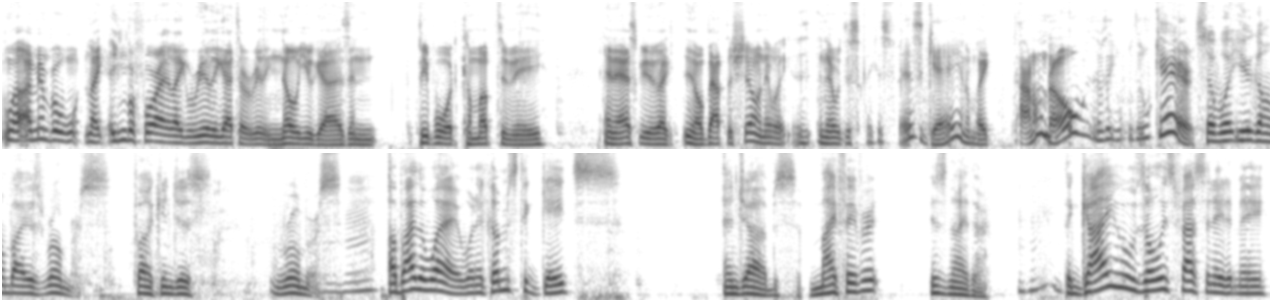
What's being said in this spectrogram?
Well, I remember, like, even before I like really got to really know you guys, and people would come up to me and ask me, like, you know, about the show, and they were like, uh, and they were just like, "Is Fez gay?" And I'm like, "I don't know." I was like, "Who cares?" So what you're going by is rumors. Fucking just rumors. Uh, by the way, when it comes to Gates and Jobs, my favorite is neither. The guy who's always fascinated me,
